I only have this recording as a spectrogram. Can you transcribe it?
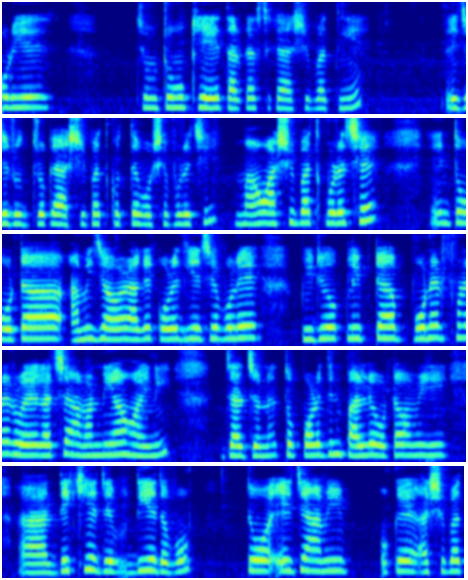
পরিয়ে চুমটুমু খেয়ে তার কাছ থেকে আশীর্বাদ নিয়ে এই যে রুদ্রকে আশীর্বাদ করতে বসে পড়েছি, মাও আশীর্বাদ করেছে, কিন্তু ওটা আমি যাওয়ার আগে করে দিয়েছে বলে ভিডিও ক্লিপটা বোনের ফোনে রয়ে গেছে, আমার নেওয়া হয়নি, যার জন্য তো পরের দিন পারলে ওটাও আমি দেখিয়ে দেব দিয়ে দেবো। তো এই যে আমি ওকে আশীর্বাদ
